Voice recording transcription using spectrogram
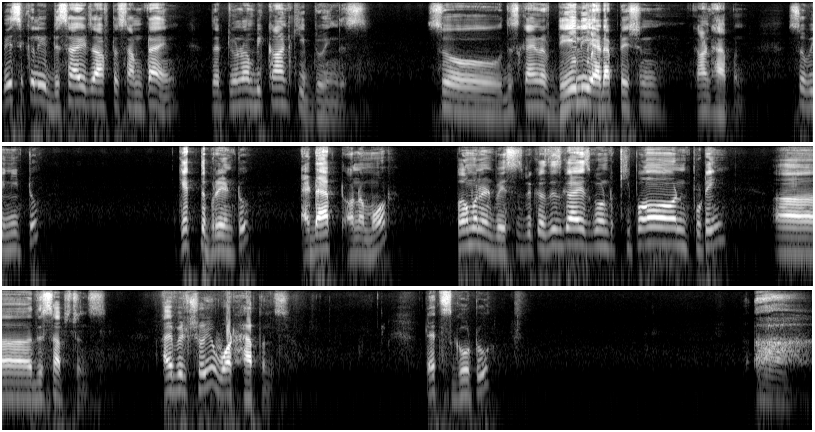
basically decides after some time that you know we can't keep doing this. So, this kind of daily adaptation can't happen. So, we need to get the brain to adapt on a more permanent basis, because this guy is going to keep on putting uh, this substance. I will show you what happens. Let us go to uh,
